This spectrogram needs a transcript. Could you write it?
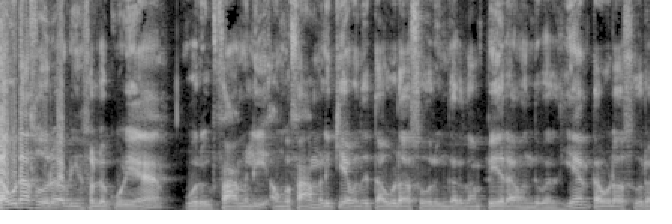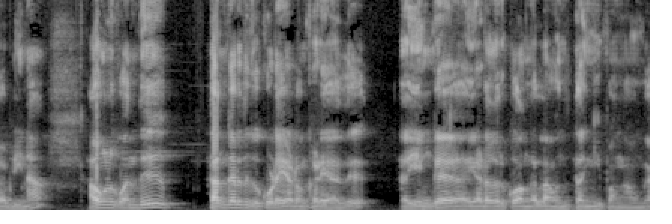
தவுடா சோறு அப்படின்னு சொல்லக்கூடிய ஒரு ஃபேமிலி அவங்க ஃபேமிலிக்கே வந்து தவுடா சோறுங்கிறது தான் பேராக வந்து வருது. ஏன் தவுடா சோறு அப்படின்னா அவங்களுக்கு வந்து தங்கறதுக்கு கூட இடம் கிடையாது. எங்கே இடம் இருக்கோ அங்கெல்லாம் வந்து தங்கிப்பாங்க அவங்க.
